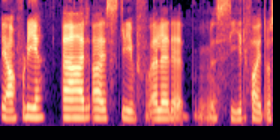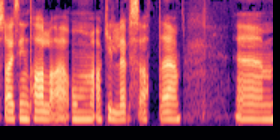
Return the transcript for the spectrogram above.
ja, fordi her, her skriver, eller eh, sier Phaedros da i sin tale om Akillevs at eh, um, eh,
